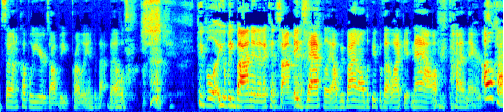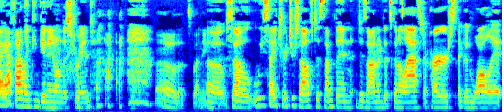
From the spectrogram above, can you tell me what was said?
So in a couple years, I'll be probably into that belt. People, you'll be buying it at a consignment. exactly. I'll be buying all the people that like it now. I'll be buying theirs. Okay, I finally can get in on this trend. oh, that's funny. Uh, so we say treat yourself to something designer that's going to last a purse, a good wallet,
